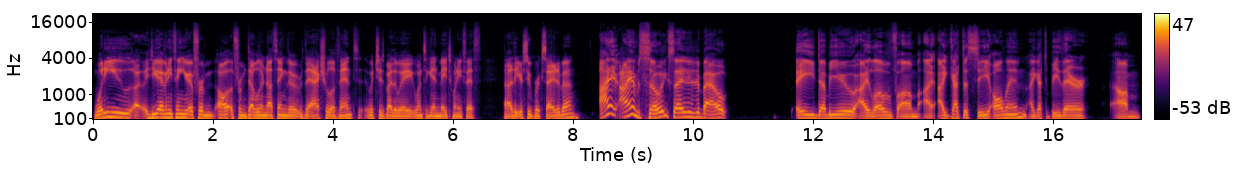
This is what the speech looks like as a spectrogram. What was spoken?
What do you uh, do? You have anything from all from Double or Nothing, the the actual event, which is by the way, once again May twenty fifth, uh, that you're super excited about? I I am so excited about AEW. I love um I I got to see All In. I got to be there. Um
